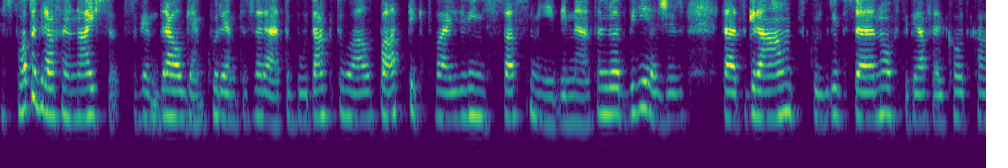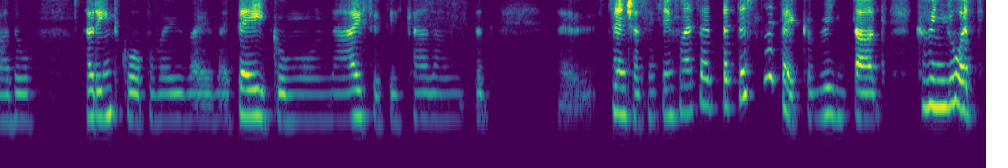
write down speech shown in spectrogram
es fotografēju un aizsūtu saviem draugiem, kuriem tas varētu būt aktuāli, patikt vai viņus sasmīdināt. Un ļoti bieži ir tāds grāmatas, kur gribas nofotografēt kaut kādu rindkopu vai, vai, vai teikumu un aizsūtīt kādam. Tad, Es cenšos viņus influencēt, bet es neteiktu, ka viņi tādi, ka viņi ļoti,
